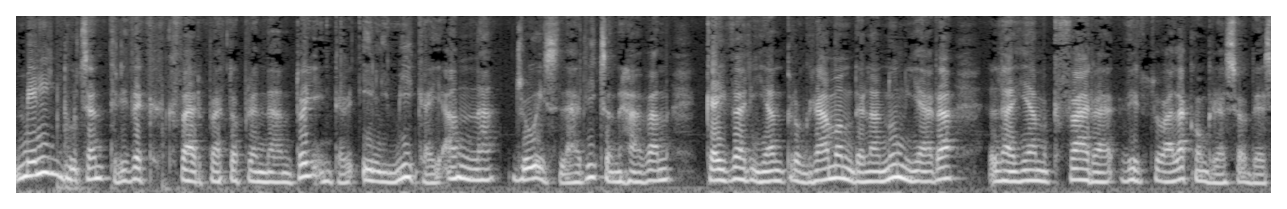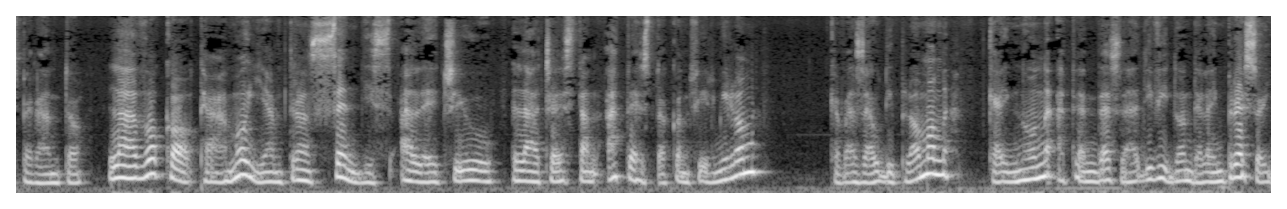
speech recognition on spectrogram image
1234 kvar partoprenantoj, inter ili mi kaj Anna, ĝuis la riĉan havan kaj varian programon de la nunjara la jam kvara virtuala kongreso de Esperanto. La voco tamo iam transcendis ale ciu la cestan attesto confirmilon, quasau diplomon, cae non attendas la dividon de la impressoi,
